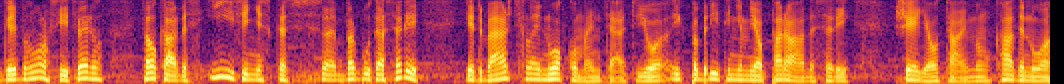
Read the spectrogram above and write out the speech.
gribu nolasīt vēl vēl kādas īziņas, kas eh, varbūt tās arī ir vērts, lai nokomentētu, jo ik pa brītiņam jau parādas arī šie jautājumi, un kāda no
